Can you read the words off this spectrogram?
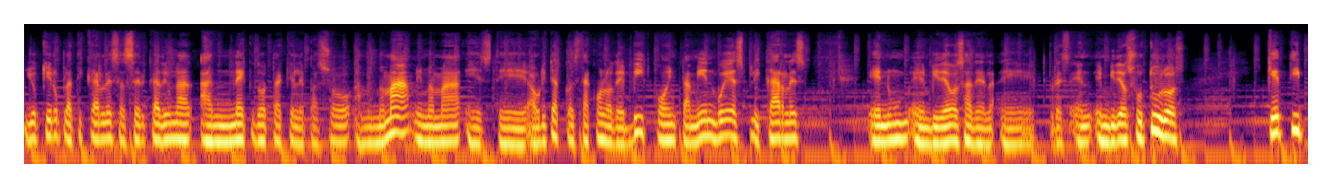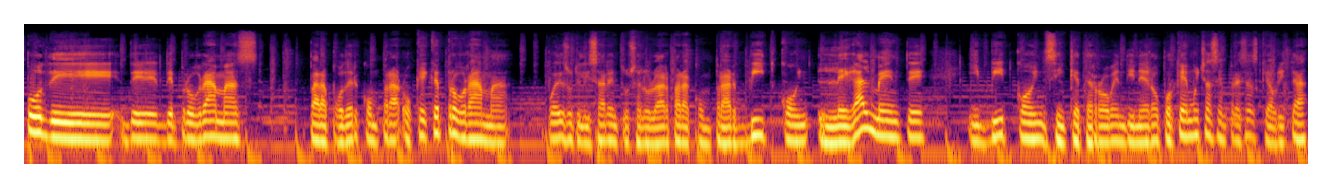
yo quiero platicarles acerca de una anécdota que le pasó a mi mamá. Mi mamá, este, ahorita está con lo de Bitcoin. También voy a explicarles en, videos, eh, en, videos futuros qué tipo de, de, programas para poder comprar o qué, qué programa puedes utilizar en tu celular para comprar Bitcoin legalmente y Bitcoin sin que te roben dinero, porque hay muchas empresas que ahorita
